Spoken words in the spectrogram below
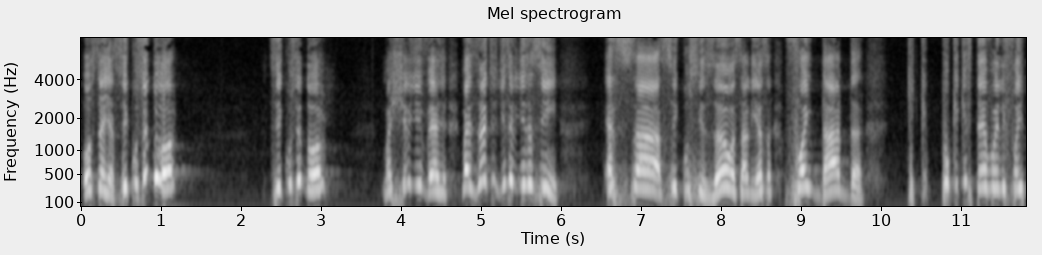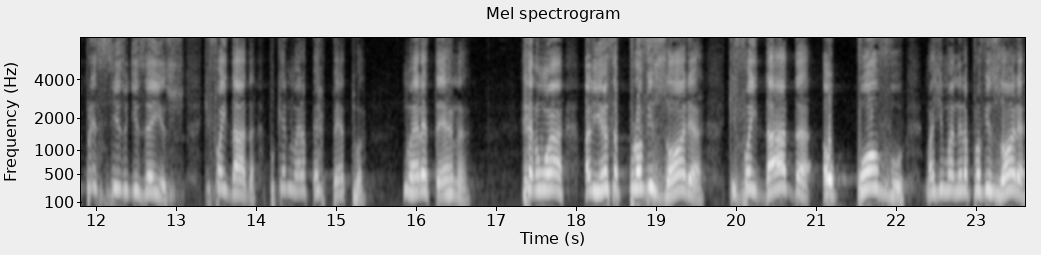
ou seja, circuncidou. Circuncidou. Mas cheio de inveja. Mas antes disso ele diz assim, essa circuncisão, essa aliança foi dada. Que, que, por que, que Estevão ele foi preciso dizer isso? Que foi dada? Porque não era perpétua, não era eterna. Era uma aliança provisória que foi dada ao povo, mas de maneira provisória.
